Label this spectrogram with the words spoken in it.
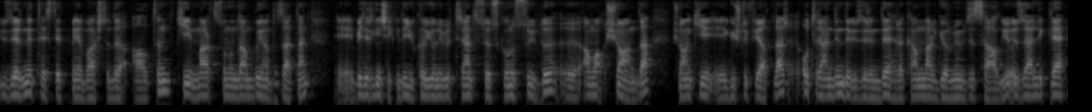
üzerine test etmeye başladı altın ki Mart sonundan bu yana da zaten e, belirgin şekilde yukarı yönlü bir trend söz konusuydu. E, ama şu anda şu anki e, güçlü fiyatlar o trendin de üzerinde rakamlar görmemizi sağlıyor. Özellikle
